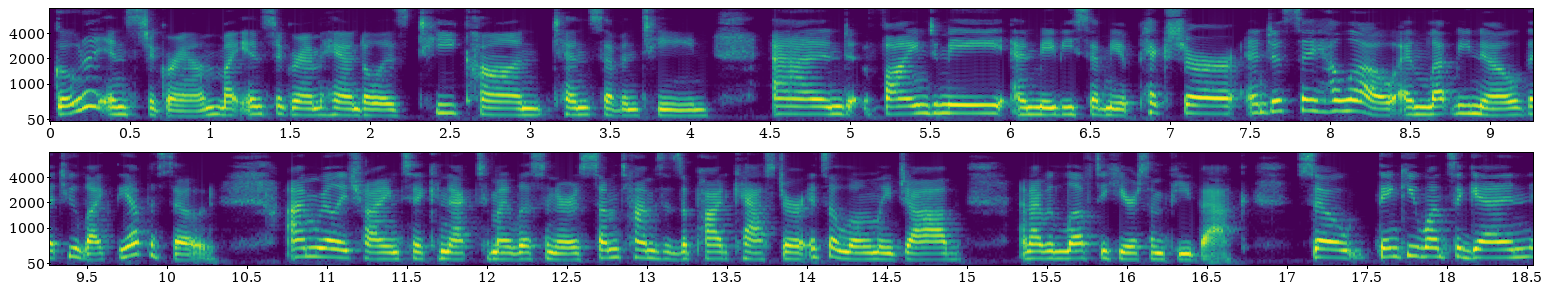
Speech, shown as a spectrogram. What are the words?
go to Instagram. My Instagram handle is tcon1017 and find me and maybe send me a picture and just say hello and let me know that you like the episode. I'm really trying to connect to my listeners. Sometimes as a podcaster, it's a lonely job and I would love to hear some feedback. So thank you once again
